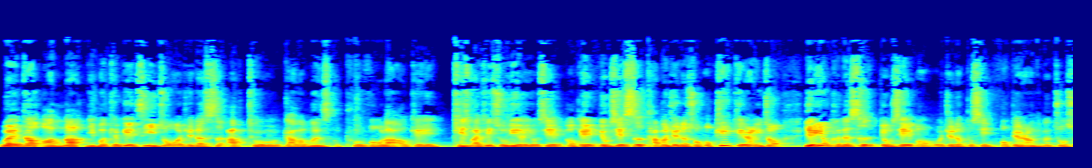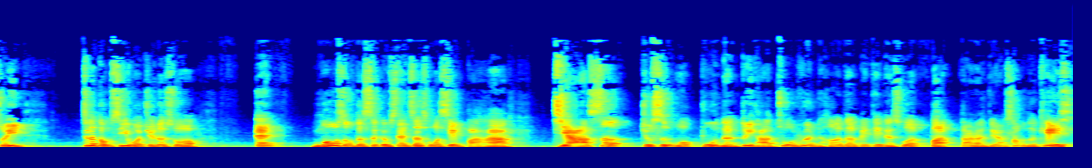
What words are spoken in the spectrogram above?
Whether or not 你们可不可以自己做？我觉得是 up to government's approval 啦。OK，case by case 处理了，有些 OK，有些是他们觉得说 OK 可以让你做，也有可能是有些哦，我觉得不行，我不要让你们做。所以这个东西我觉得说，at most of the circumstances，我先把它假设就是我不能对它做任何的 maintenance work，but 当然 there are some of the case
